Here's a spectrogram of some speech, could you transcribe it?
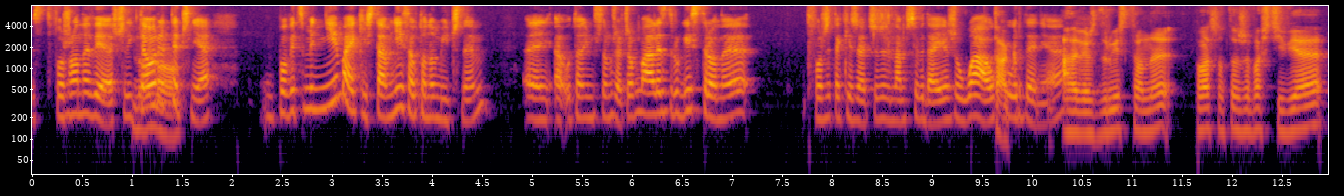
stworzone, wiesz, czyli No, no. teoretycznie powiedzmy nie ma jakiejś tam, nie jest autonomicznym, e, autonomiczną rzeczą, no ale z drugiej strony tworzy takie rzeczy, że nam się wydaje, że wow, Tak, kurde, nie? Ale wiesz, z drugiej strony, popatrz na to, że właściwie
